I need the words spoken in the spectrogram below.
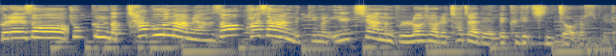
그래서 조금 더 차분하면서 화사한 느낌을 일치하는 블러셔를 찾아야 되는데 그게 진짜 어렵습니다.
